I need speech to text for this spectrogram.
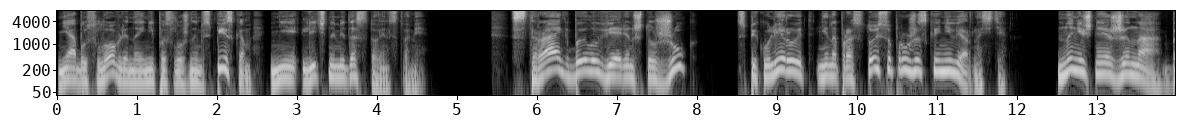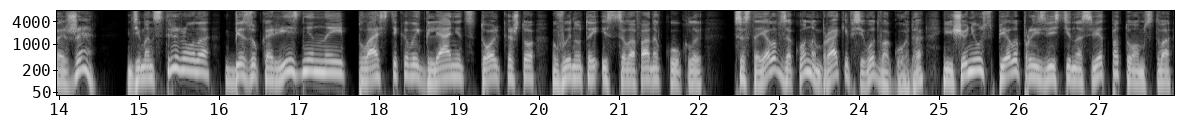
не обусловленное ни послужным списком, ни личными достоинствами. Страйк был уверен, что жук спекулирует не на простой супружеской неверности — нынешняя жена БЖ демонстрировала безукоризненный пластиковый глянец только что вынутой из целлофана куклы, состояла в законном браке всего два года и еще не успела произвести на свет потомство,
